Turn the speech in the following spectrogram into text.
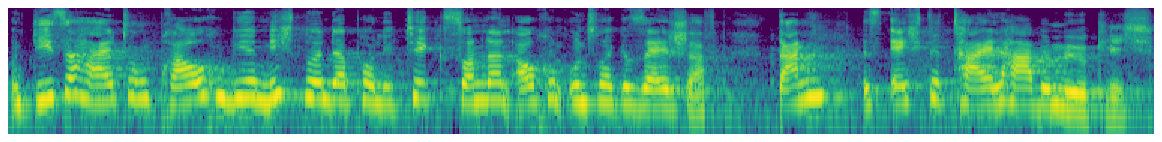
Und diese Haltung brauchen wir nicht nur in der Politik, sondern auch in unserer Gesellschaft. Dann ist echte Teilhabe möglich.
